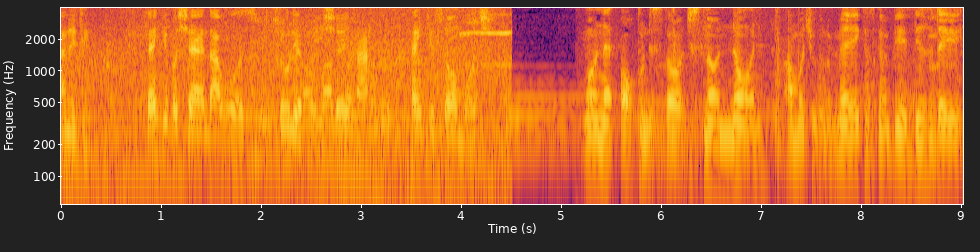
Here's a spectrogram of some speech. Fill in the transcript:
anything. Thank you for sharing that with us. We truly appreciate that. Thank you so much. When I open the store, just not knowing how much you're gonna make, it's gonna be a busy day.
